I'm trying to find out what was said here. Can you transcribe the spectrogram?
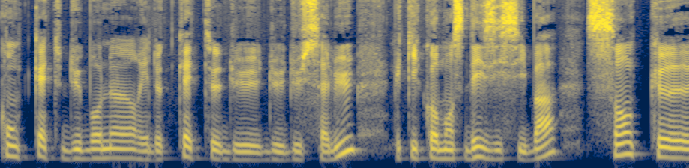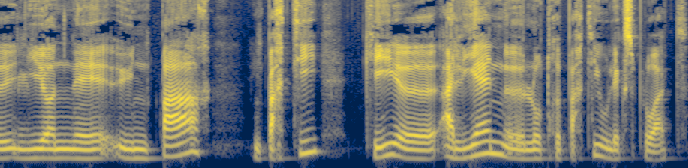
conquête du bonheur et de quête du, du, salut, mais qui commence dès ici-bas, sans qu'il y en ait une part, une partie qui euh, aliène l'autre partie ou l'exploite.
